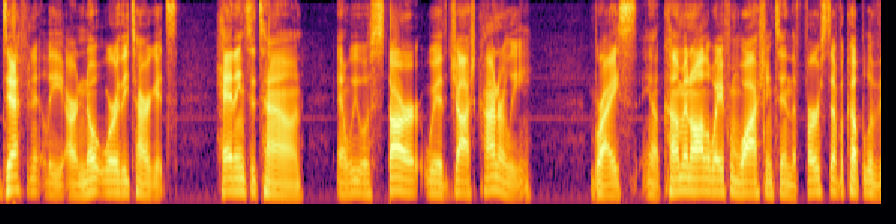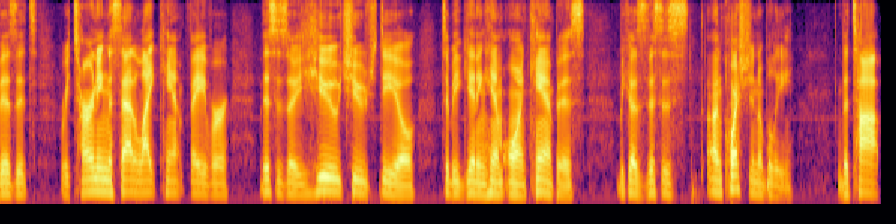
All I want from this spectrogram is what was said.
definitely are noteworthy targets heading to town. And we will start with Josh Conerly, Brice, you know, coming all the way from Washington, the first of a couple of visits, returning the satellite camp favor. This is a huge, huge deal to be getting him on campus. Because this is unquestionably the top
